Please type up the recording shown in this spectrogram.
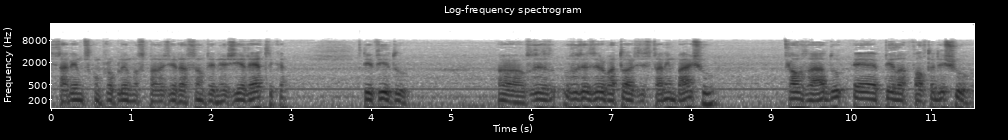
estaremos com problemas para a geração de energia elétrica, devido aos os reservatórios estarem baixos, causado é, pela falta de chuva.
